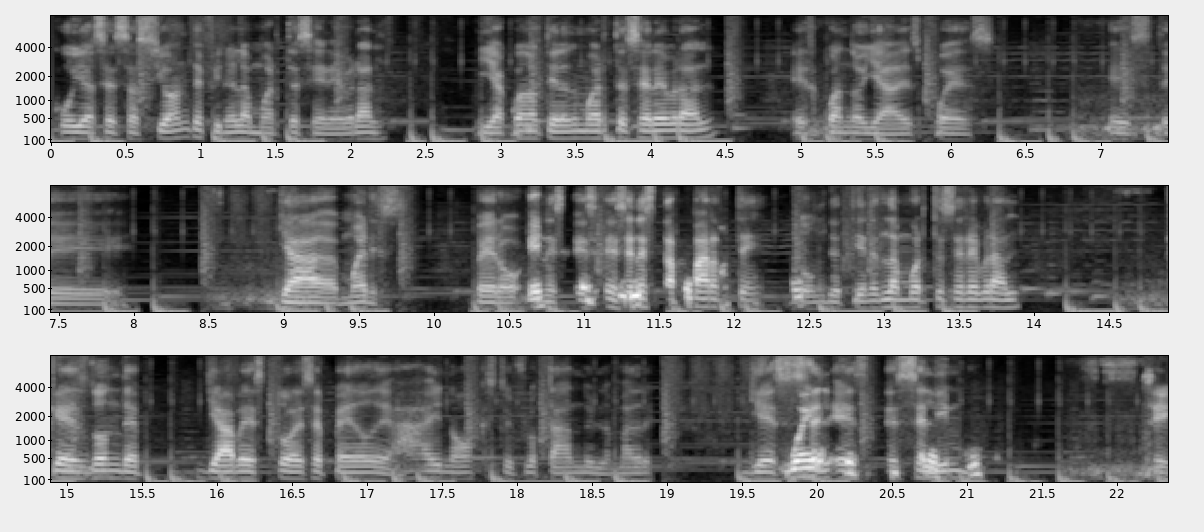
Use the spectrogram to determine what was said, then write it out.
cuya cesación define la muerte cerebral. Y ya cuando tienes muerte cerebral es cuando ya después este, ya mueres. Pero es, en esta parte donde tienes la muerte cerebral, que es donde ya ves todo ese pedo de, ay, no, que estoy flotando y la madre. Y es, el, es, el limbo. Sí.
